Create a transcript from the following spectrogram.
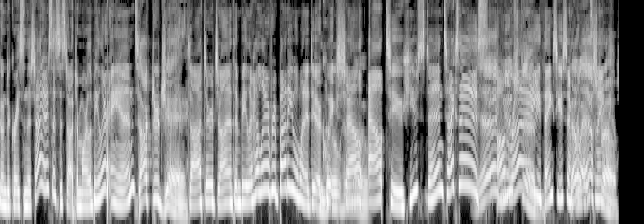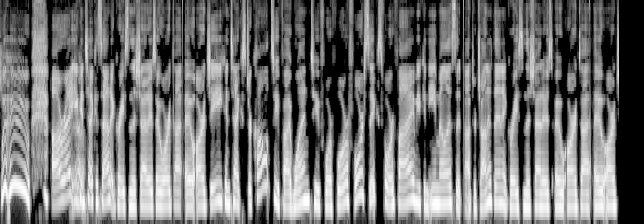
Welcome to Grace in the Shadows. This is Dr. Marla Behler and Dr. J. Dr. Jonathan Behler. Hello, everybody. We want to do a Hello, quick hello. shout out to Houston, Texas. Yeah, All Houston. right. Thanks, Houston, Go for listening. Astros. Woohoo. All right. You can check us out at graceintheshadows.org. You can text or call 251-244-4645. You can email us at drjonathan at graceintheshadows.org.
